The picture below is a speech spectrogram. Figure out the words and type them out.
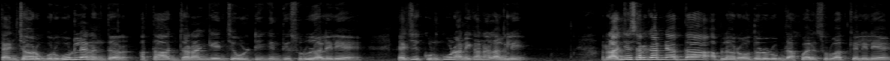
त्यांच्यावर गुरगुरल्यानंतर आता जरांगे यांची उलटी गिनती सुरू झालेली आहे. याची कुणकुण अनेकांना लागली. राज्य सरकारने आता आपलं रौद्ररूप दाखवायला सुरुवात केलेली आहे.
